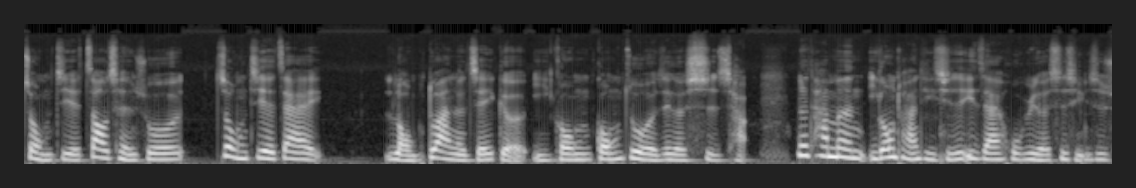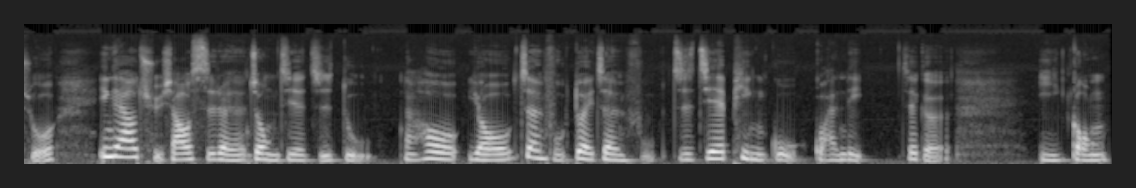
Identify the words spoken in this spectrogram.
中介，造成说中介在垄断了这个义工工作的这个市场。那他们义工团体其实一直在呼吁的事情是说，应该要取消私人的中介制度，然后由政府对政府直接聘雇管理。这个移工，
